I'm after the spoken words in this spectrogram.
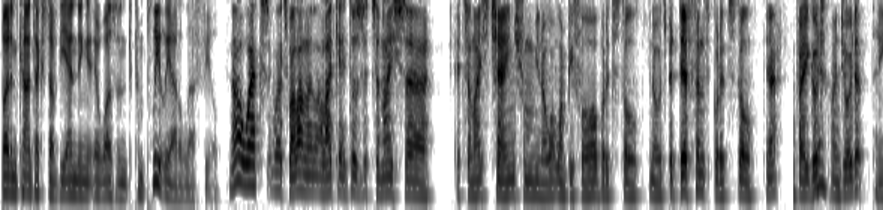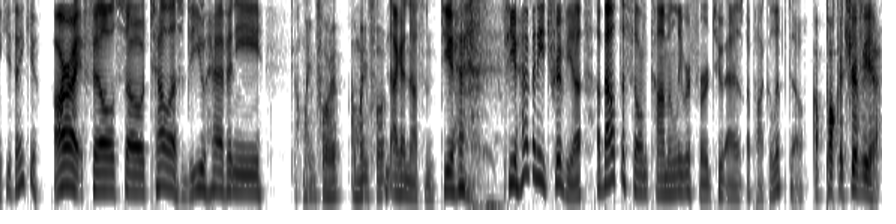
but in context of the ending it wasn't completely out of left field No, it works works well, and I, I like it. It does. It's a nice. Uh, it's a nice change from you know what went before, but it's still you know it's a bit different, but it's still yeah very good. Yeah. I enjoyed it. thank you thank you all right phil so tell us do you have any I'm waiting for it. I'm waiting for it. I got nothing. Do you have do you have any trivia about the film commonly referred to as Apocalypto? A pocket trivia.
